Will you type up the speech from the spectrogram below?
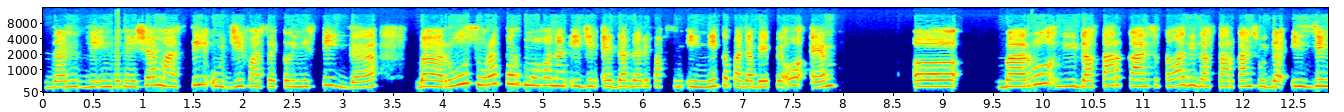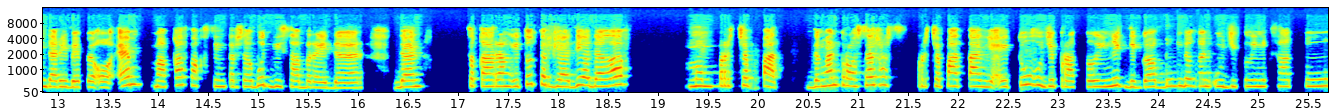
dan di Indonesia masih uji fase klinis 3, baru surat permohonan izin edar dari vaksin ini kepada BPOM eh, baru didaftarkan. Setelah didaftarkan sudah izin dari BPOM, maka vaksin tersebut bisa beredar. Dan sekarang itu terjadi adalah mempercepat dengan proses percepatan yaitu uji praklinik digabung dengan uji klinik satu,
